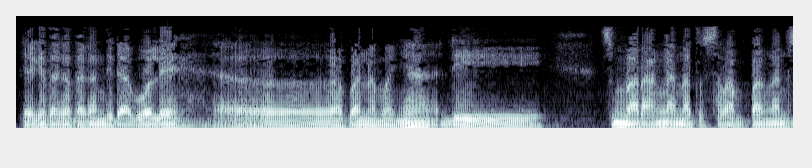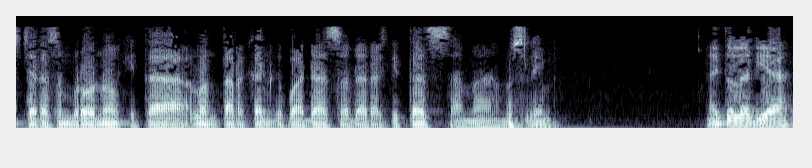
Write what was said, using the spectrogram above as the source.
ya kita katakan tidak boleh eh, apa namanya di sembarangan atau serampangan secara sembrono kita lontarkan kepada saudara kita sama muslim. Nah itulah dia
